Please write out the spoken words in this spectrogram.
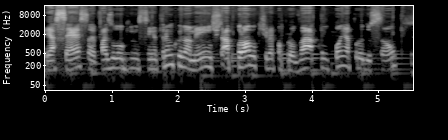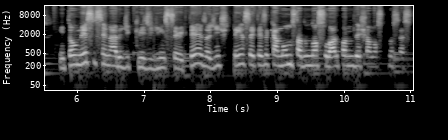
e acessa, faz o login e senha tranquilamente, aprova o que tiver para aprovar, acompanha a produção. Então, nesse cenário de crise de incerteza, a gente tem a certeza que a Nomo está do nosso lado para não deixar o nosso processo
